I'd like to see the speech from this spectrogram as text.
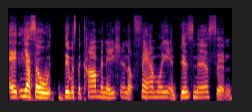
it, yeah, so there was the combination of family and business and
